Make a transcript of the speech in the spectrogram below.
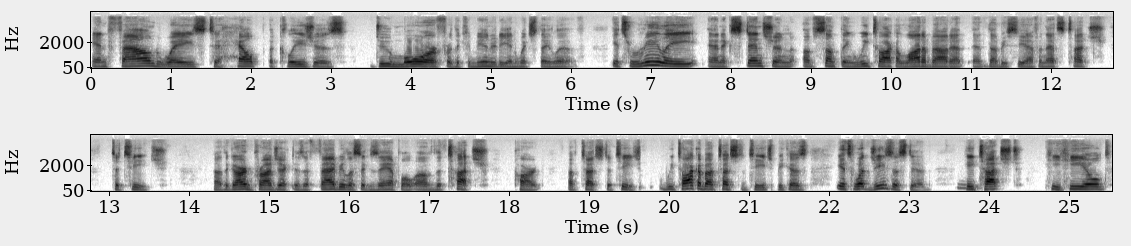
and found ways to help ecclesias do more for the community in which they live. It's really an extension of something we talk a lot about at, at WCF, and that's touch to teach. Uh, the Garden Project is a fabulous example of the touch part of touch to teach. We talk about touch to teach because it's what Jesus did. He mm. touched, he healed,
